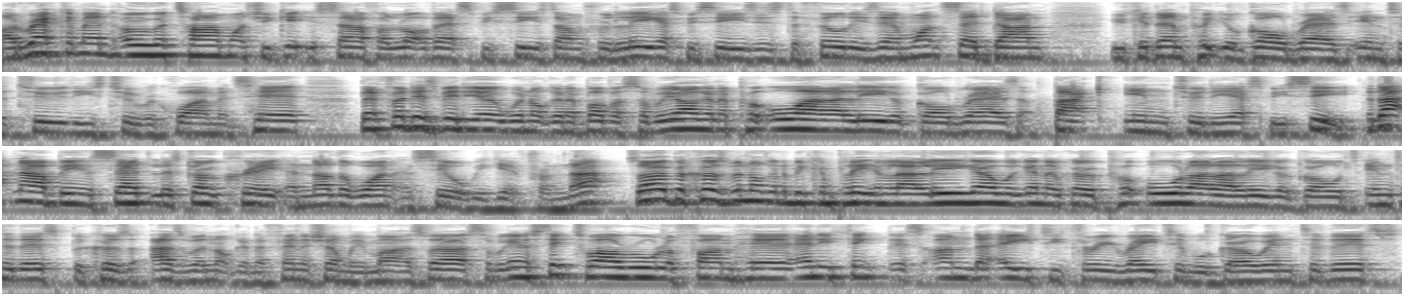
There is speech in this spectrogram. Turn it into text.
I'd recommend over time, once you get yourself a lot of SBCs done through league SBCs, is to fill these in. Once they're done, you can then put your gold rares into two these two requirements here. But for this video, we're not going to bother. So we are going to put all our Liga gold rares back into the SBC. So that now being said, let's go create another one and see what we get from that. So because we're not going to be completing La Liga, we're going to go put all our La Liga golds into this because as we're not going to finish them, we might as well. So we're going to stick to our rule of thumb here. Anything that's under 83 rated will go into this.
